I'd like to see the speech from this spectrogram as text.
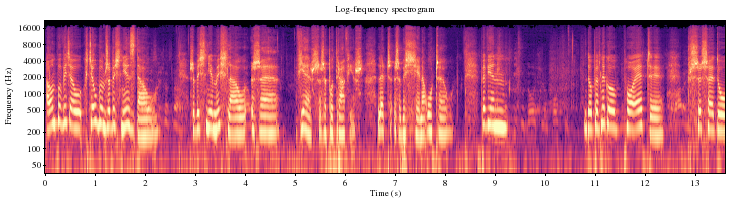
A on powiedział, chciałbym, żebyś nie zdał, żebyś nie myślał, że wiesz, że potrafisz, lecz żebyś się nauczył. Pewien do pewnego poety przyszedł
